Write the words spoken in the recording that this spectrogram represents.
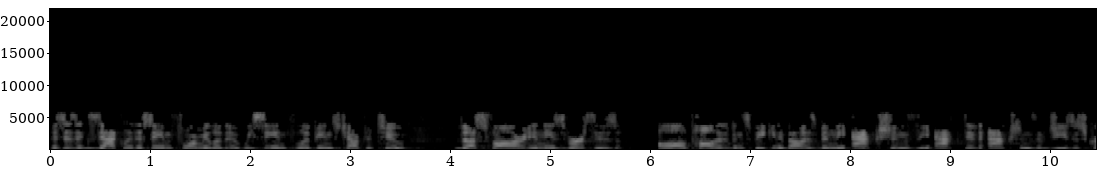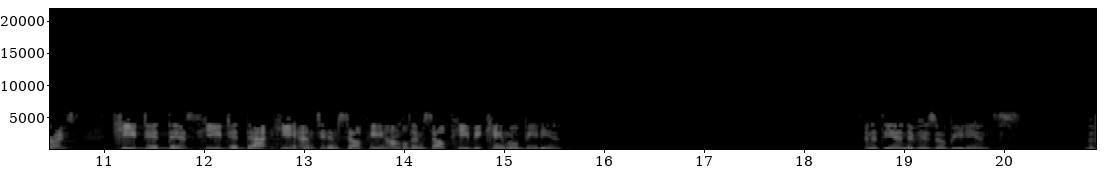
This is exactly the same formula that we see in Philippians chapter 2. Thus far, in these verses, all Paul has been speaking about has been the actions, the active actions of Jesus Christ. He did this, he did that, he emptied himself, he humbled himself, he became obedient. And at the end of his obedience, the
